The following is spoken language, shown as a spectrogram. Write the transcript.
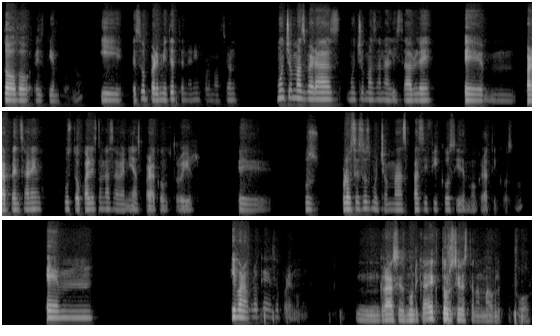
todo el tiempo. ¿no? Y eso permite tener información mucho más veraz, mucho más analizable eh, para pensar en justo cuáles son las avenidas para construir eh, pues, procesos mucho más pacíficos y democráticos. ¿no? Eh, y bueno, creo que eso por el momento. Mm, gracias, Mónica. Héctor, si eres tan amable, por favor.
